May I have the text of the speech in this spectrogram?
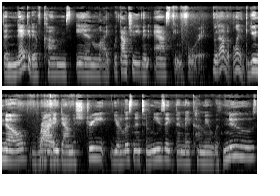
the negative comes in like without you even asking for it. Without a blink. You know, riding down the street, you're listening to music, then they come in with news.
